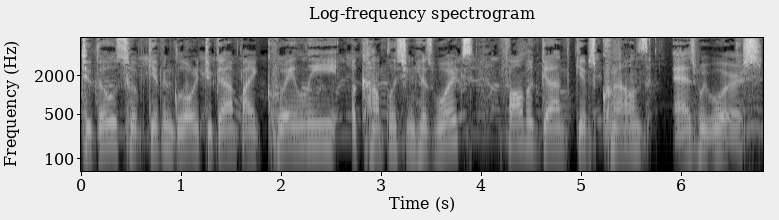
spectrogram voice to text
To those who have given glory to God by greatly accomplishing His works, Father God gives crowns as rewards.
